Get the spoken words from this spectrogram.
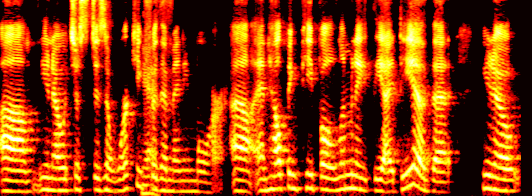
um, you know it just isn't working for them anymore. Uh, and helping people eliminate the idea that you know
